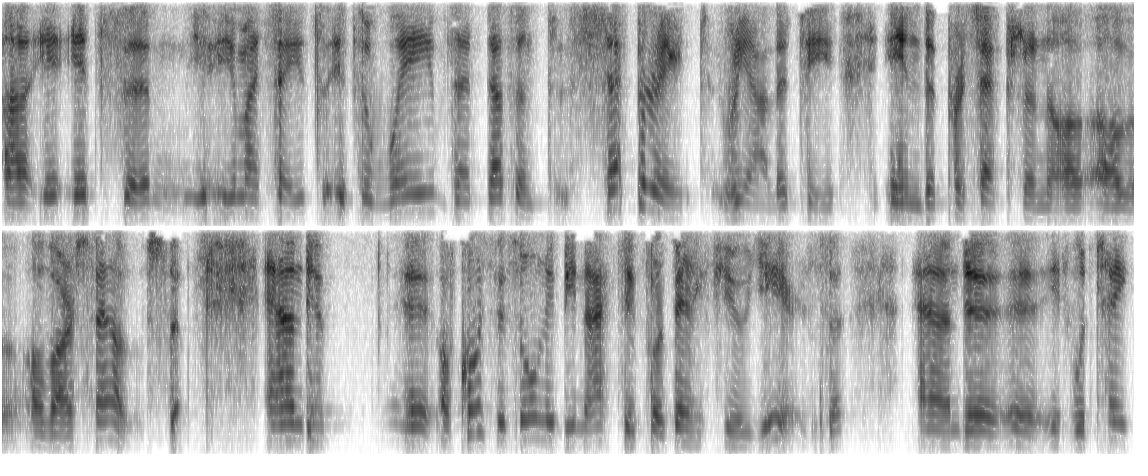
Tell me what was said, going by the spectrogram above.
Uh, it, it's, um, you, you, might say, it's, it's a wave that doesn't separate reality in the perception of, of, of ourselves. And uh, of course, it's only been active for very few years. And uh, uh, it would take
